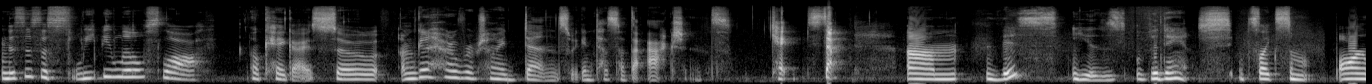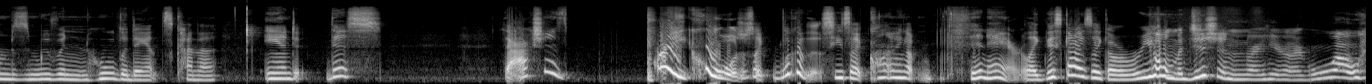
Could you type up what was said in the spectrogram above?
this is a sleepy little sloth. Okay, guys, so I'm gonna head over to my den so we can test out the actions. Okay, so, um, this is the dance. It's like some arms moving hula dance kind of, and this, the action is pretty cool. Just like, look at this. He's like climbing up thin air. Like, this guy's like a real magician right here. Like, whoa.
